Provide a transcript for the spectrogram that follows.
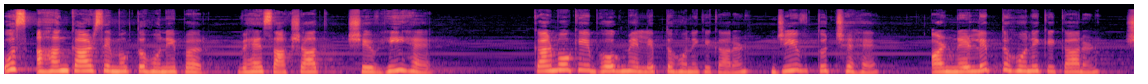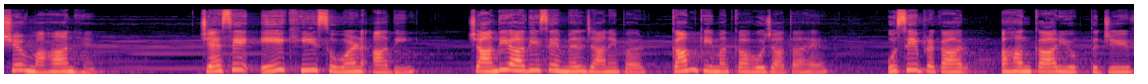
उस अहंकार से मुक्त होने पर वह साक्षात शिव ही है। कर्मों के भोग में लिप्त होने के कारण जीव तुच्छ है और निर्लिप्त होने के कारण शिव महान है। जैसे एक ही सुवर्ण आदि, चांदी आदि से मिल जाने पर कम कीमत का हो जाता है, उसी प्रकार अहंकार युक्त जीव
